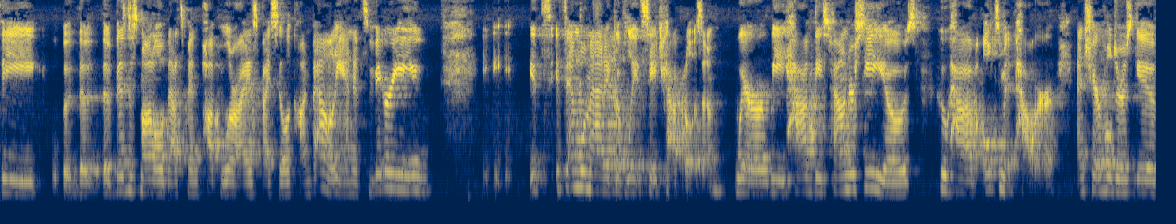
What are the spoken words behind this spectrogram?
the, the, the business model that's been popularized by Silicon Valley, and it's very it's it's emblematic of late stage capitalism, where we have these founder CEOs who have ultimate power and shareholders give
